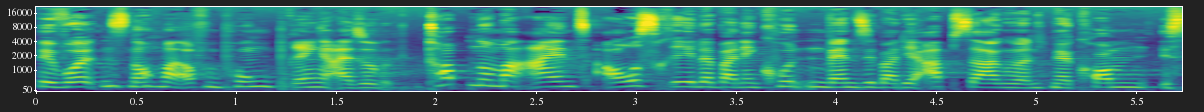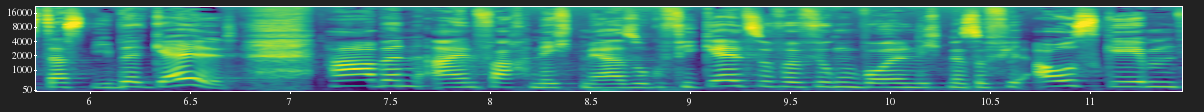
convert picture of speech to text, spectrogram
wir wollten es noch mal auf den Punkt bringen. Also Top Nummer 1 Ausrede bei den Kunden, wenn sie bei dir absagen oder nicht mehr kommen, ist das liebe Geld. Haben einfach nicht mehr so viel Geld zur Verfügung, wollen nicht mehr so viel ausgeben.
